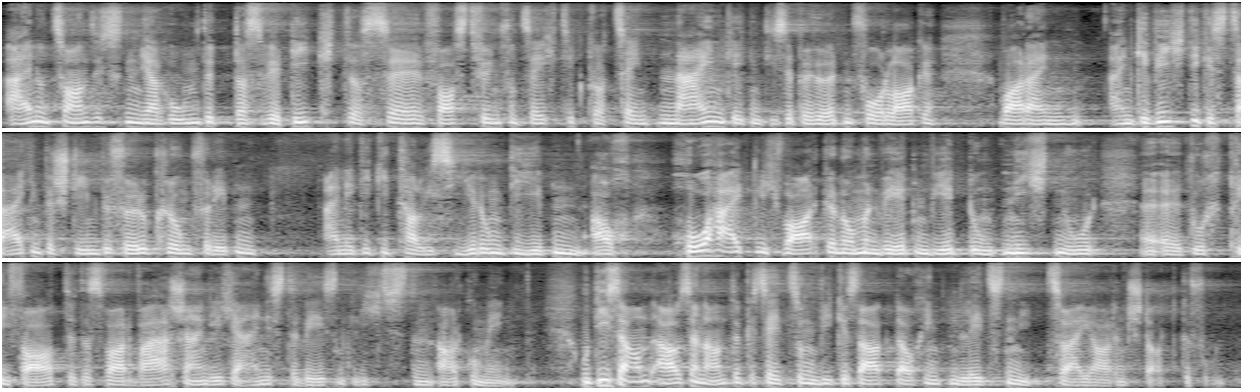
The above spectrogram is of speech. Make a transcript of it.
21. Jahrhundert. Das Verdikt, das äh, fast 65 Prozent Nein gegen diese Behördenvorlage war ein, ein gewichtiges Zeichen der Stimmbevölkerung für eben eine Digitalisierung, die eben auch hoheitlich wahrgenommen werden wird und nicht nur äh, durch Private. Das war wahrscheinlich eines der wesentlichsten Argumente. Und diese Auseinandersetzung, wie gesagt, auch in den letzten zwei Jahren stattgefunden.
